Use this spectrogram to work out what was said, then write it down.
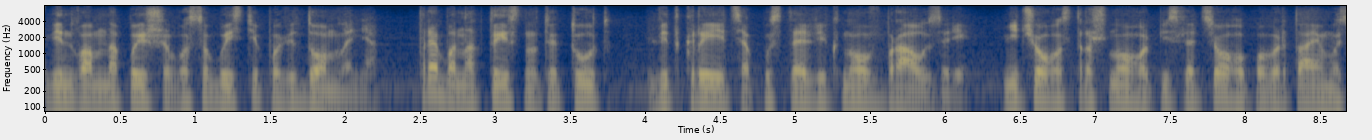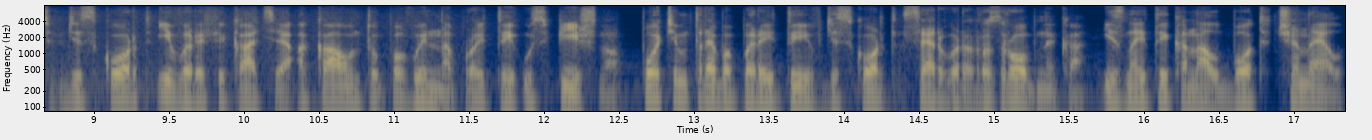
Він вам напише в особисті повідомлення. Треба натиснути тут, відкриється пусте вікно в браузері. Нічого страшного, після цього повертаємось в Discord і верифікація аккаунту повинна пройти успішно. Потім треба перейти в Discord сервер розробника і знайти канал Bot Channel.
